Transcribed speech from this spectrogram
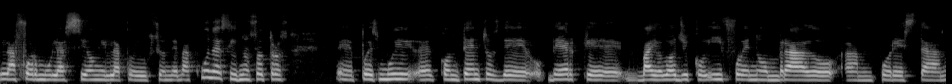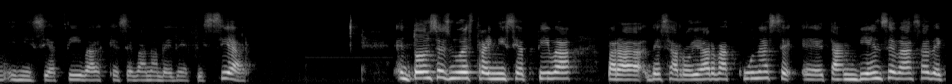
la formulación y la producción de vacunas y nosotros eh, pues muy eh, contentos de ver que Biological E fue nombrado por esta iniciativa que se van a beneficiar. Entonces nuestra iniciativa para desarrollar vacunas eh, también se basa en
